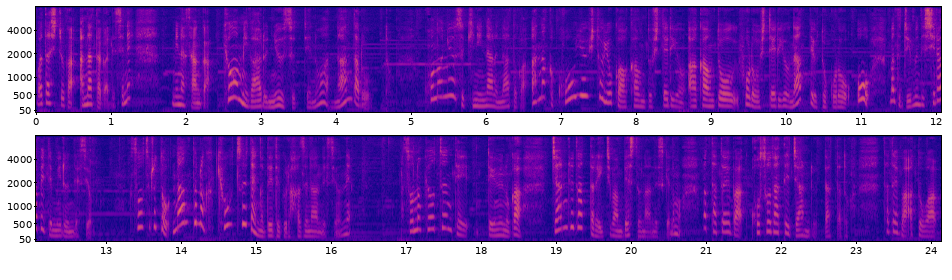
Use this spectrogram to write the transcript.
私とかあなたがですね。皆さんが興味があるニュースっていうのは何だろうと。このニュース気になるなとかあなんかこういう人よくアカウントしてるよアカウントをフォローしてるよなっていうところをまず自分で調べてみるんですよ。そうするとなんとなく共通点が出てくるはずなんですよね。その共通点っていうのがジャンルだったら一番ベストなんですけども、まあ、例えば子育てジャンルだったとか例えばあとは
